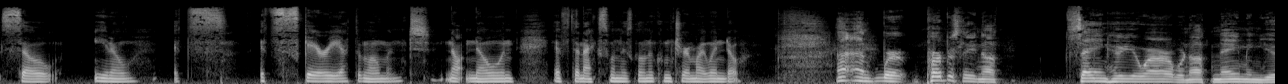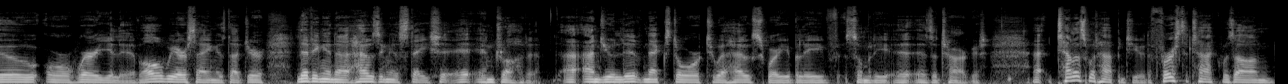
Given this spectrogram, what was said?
So, you know, it's it's scary at the moment, not knowing if the next one is going to come through my window. And we're purposely not saying who you are, we're not naming you or where you live. All we are saying is that you're living in a housing estate in Drogheda uh, and you live next door to a house where you believe somebody is a target. Uh, tell us what happened to you. The first attack was on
